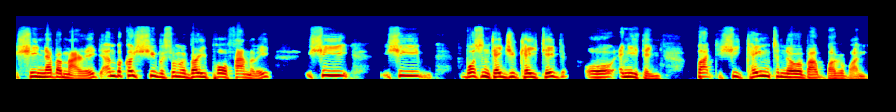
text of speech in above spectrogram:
she never married, and because she was from a very poor family, she she wasn't educated or anything, but she came to know about Bhagavan.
